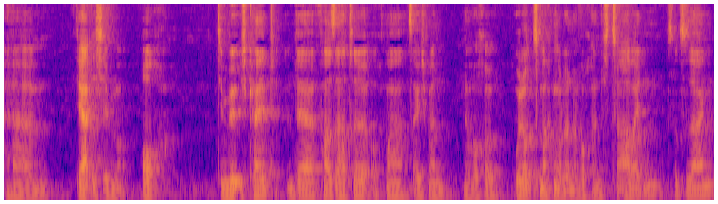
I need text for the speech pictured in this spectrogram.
ähm, ja, ich eben auch die Möglichkeit in der Phase hatte, auch mal, sage ich mal, eine Woche Urlaub zu machen oder eine Woche nicht zu arbeiten, sozusagen.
